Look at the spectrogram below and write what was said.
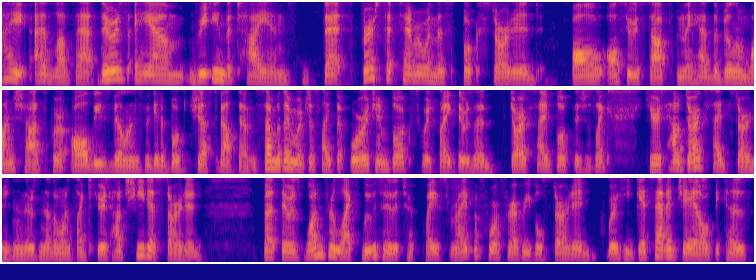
I I love that. There was a um reading the tie-ins that first September when this book started. All all series stopped and they had the villain one shots where all these villains would get a book just about them. Some of them were just like the origin books, where it's like there was a Darkseid book that's just like here's how Darkseid started, and there's another one that's like here's how Cheetah started. But there was one for Lex Luthor that took place right before Forever Evil started, where he gets out of jail because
